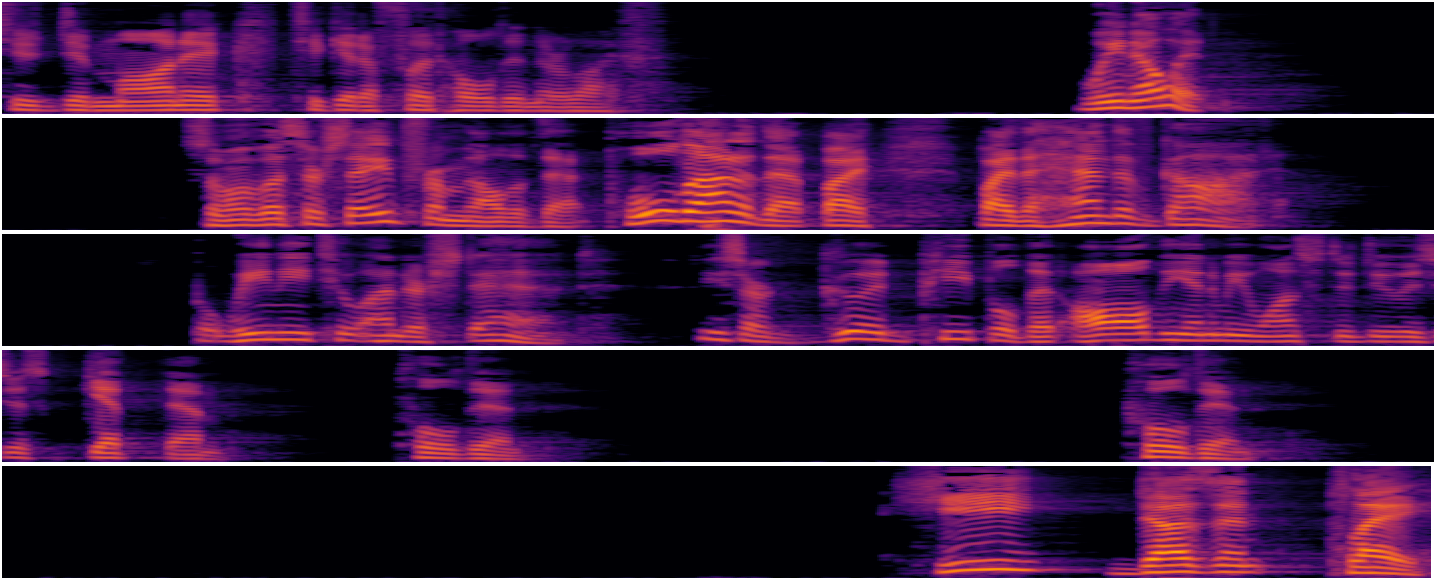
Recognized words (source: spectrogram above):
to demonic to get a foothold in their life. We know it. Some of us are saved from all of that, pulled out of that by, by the hand of God. But we need to understand these are good people that all the enemy wants to do is just get them pulled in. Pulled in. He doesn't play.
